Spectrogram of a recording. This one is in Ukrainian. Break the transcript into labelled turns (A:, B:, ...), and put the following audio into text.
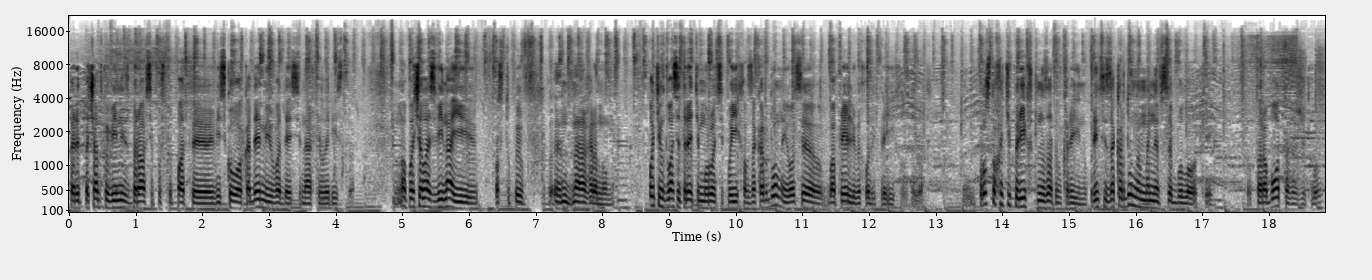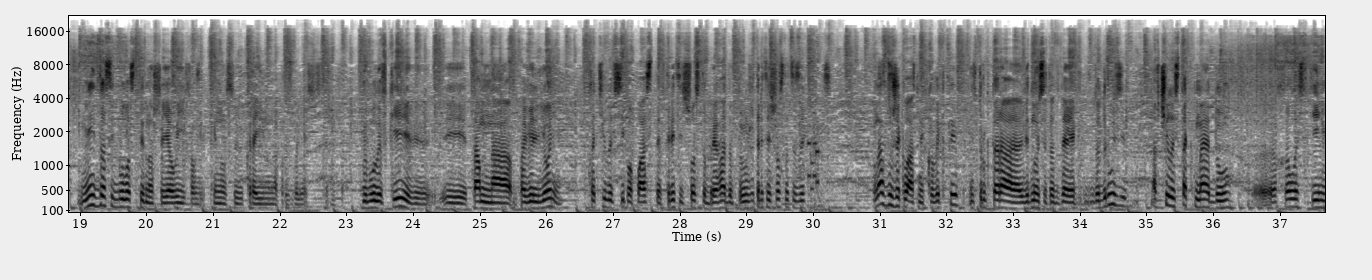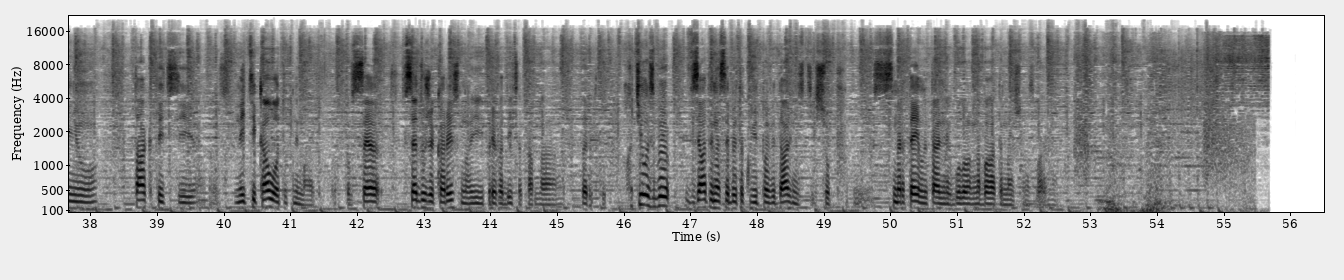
A: Перед початком війни збирався поступати в військову академію в Одесі на артилерійство. Ну, почалась війна і поступив е, на агронома. Потім в 23-му році поїхав за кордон, і оце в апрелі виходить, приїхав. Просто хотів переїхати назад в Україну. В принципі, за кордоном в мене все було окей. Тобто робота, житло. Мені досить було стидно, що я уїхав, кинув свою країну на призволяще. Ми були в Києві і там на павільйоні хотіли всі попасти в 36-ту бригаду, тому що 36-та це закінчиться. У нас дуже класний колектив. Інструктора відносяться до як до друзів. Навчились так меду, е, холостінню, тактиці. Не цікаво тут немає. Тобто все, все дуже корисно і пригодиться там на передку. Хотілося б взяти на себе таку відповідальність, щоб смертей летальних було набагато менше на звальні.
